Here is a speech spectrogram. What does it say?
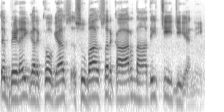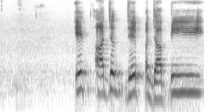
ਤੇ ਬੇੜਾ ਹੀ ਗਰਕ ਹੋ ਗਿਆ ਸੂਬਾ ਸਰਕਾਰ ਨਾਂ ਦੀ ਚੀਜ਼ ਹੀ ਹੈ ਨਹੀਂ। ਇਹ ਅੱਜ ਜੇ ਪੰਜਾਬੀ,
